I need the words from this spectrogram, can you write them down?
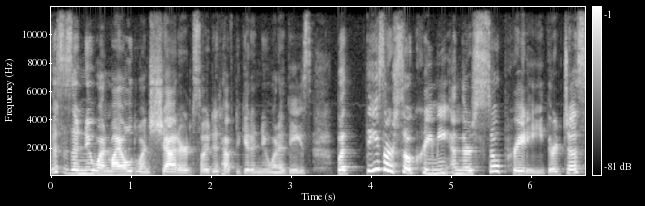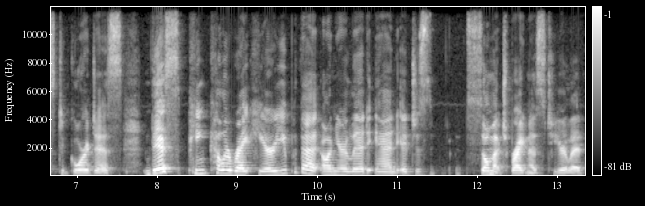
This is a new one. My old one shattered, so I did have to get a new one of these. But these are so creamy and they're so pretty. They're just gorgeous. This pink color right here, you put that on your lid and it just so much brightness to your lid.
